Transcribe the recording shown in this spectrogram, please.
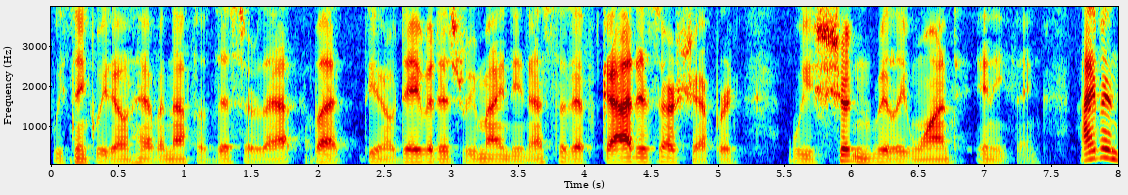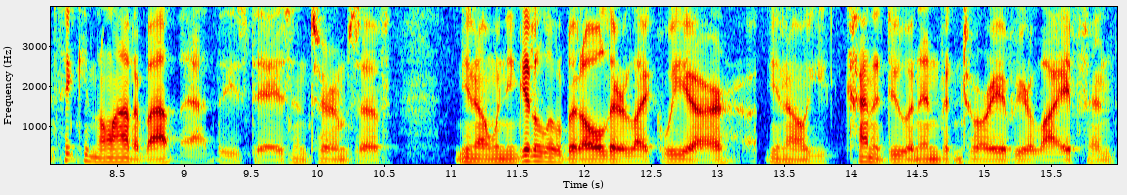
we think we don't have enough of this or that. But, you know, David is reminding us that if God is our shepherd, we shouldn't really want anything. I've been thinking a lot about that these days in terms of, you know, when you get a little bit older like we are, you know, you kind of do an inventory of your life and,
